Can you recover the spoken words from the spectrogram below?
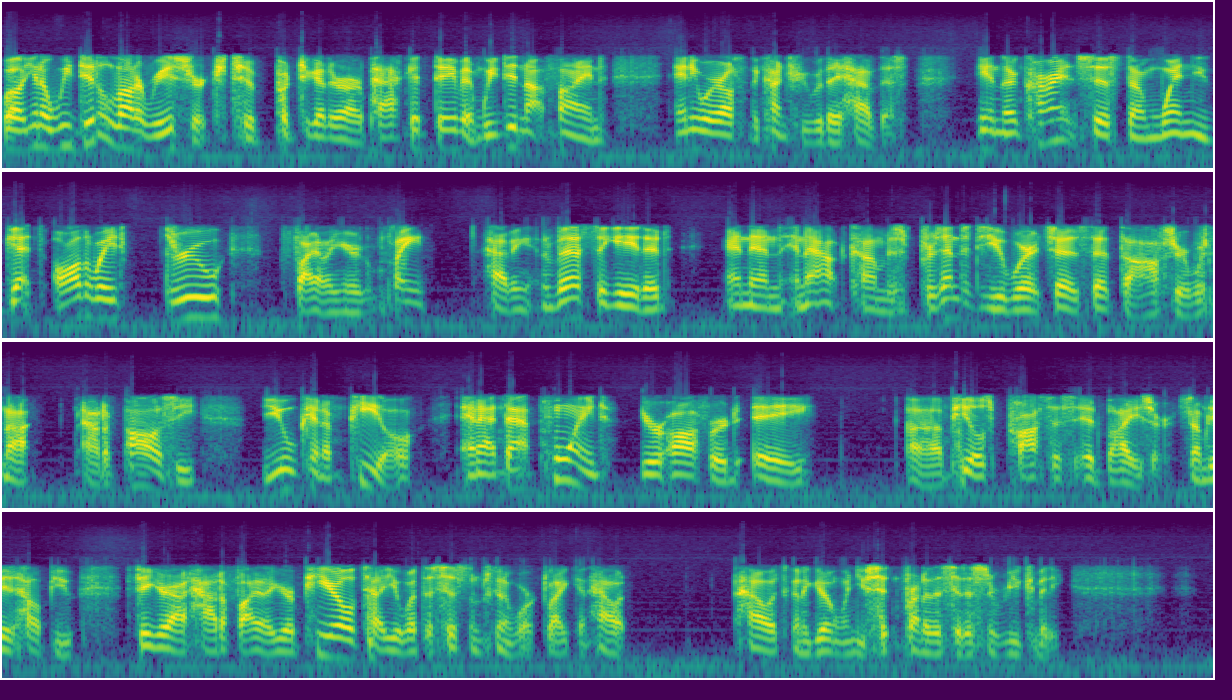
Well, you know, we did a lot of research to put together our packet, Dave, and we did not find anywhere else in the country where they have this. In the current system, when you get all the way through filing your complaint, having it investigated, and then an outcome is presented to you where it says that the officer was not out of policy, you can appeal. And at that point, you're offered a uh, appeals process advisor, somebody to help you figure out how to file your appeal, tell you what the system's going to work like, and how it how it's going to go when you sit in front of the citizen review committee.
